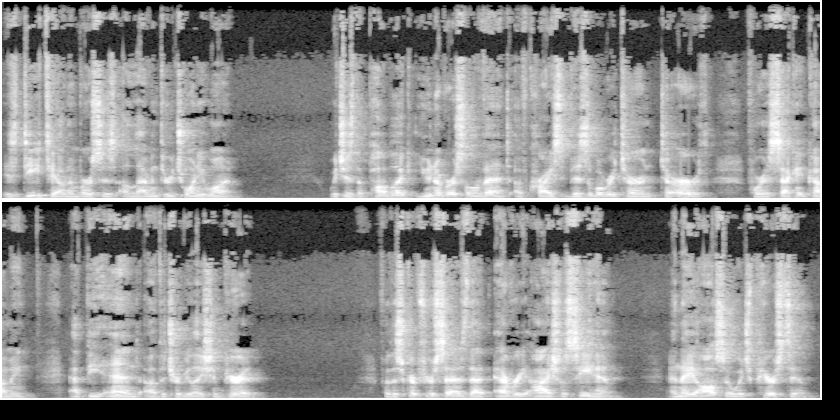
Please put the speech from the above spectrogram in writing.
is detailed in verses 11 through 21, which is the public universal event of Christ's visible return to earth for his second coming at the end of the tribulation period. For the scripture says that every eye shall see him, and they also which pierced him,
